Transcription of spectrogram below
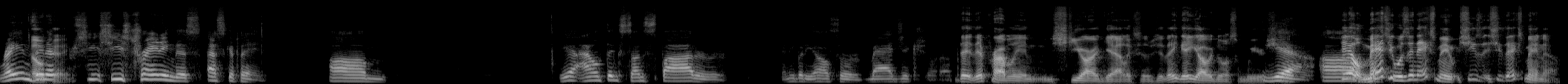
Rahne's in it. She she's training this escapade. Um. Yeah, I don't think Sunspot or anybody else or Magik showed up. they, they're probably in Shi'ar Galaxy. They they always doing some weird shit. Yeah. Um, Hell, Magik was in X Men. She's she's X Men now.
